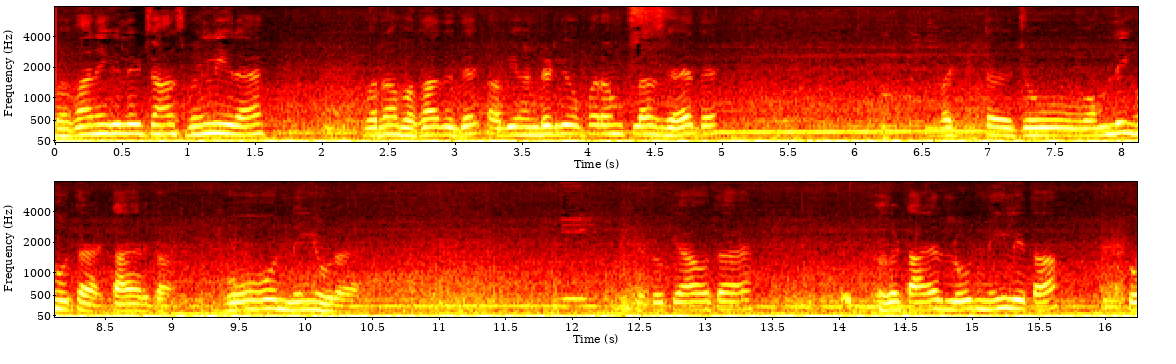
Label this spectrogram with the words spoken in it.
भगाने के लिए चांस मिल नहीं रहा है। वरना भगा देते। अभी हंड्रेड के ऊपर हम प्लस गए थे। बट जो वमलिंग होता है टायर का, वो नहीं हो रहा है। तो क्या होता है? अगर टायर लोड नहीं लेता तो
